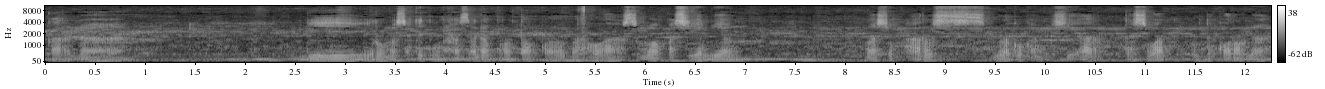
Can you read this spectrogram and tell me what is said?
karena di rumah sakit Unhas ada protokol bahwa semua pasien yang masuk harus melakukan PCR tes swab untuk corona.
